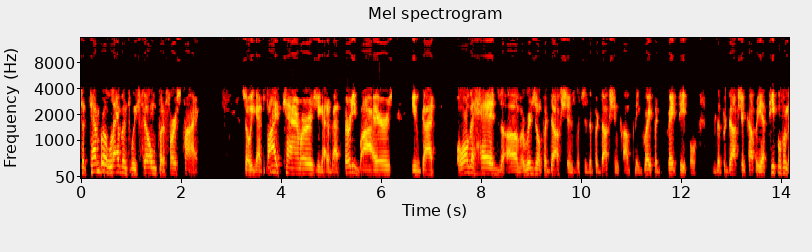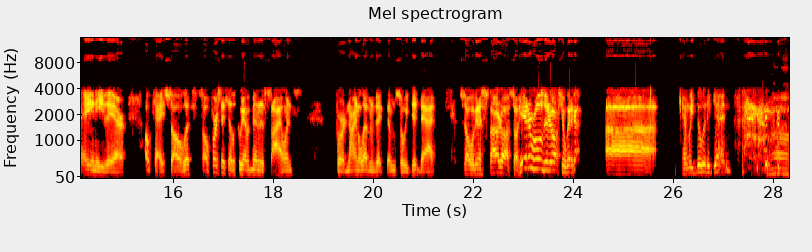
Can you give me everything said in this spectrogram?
September 11th, we filmed for the first time. So we got five cameras, you got about 30 buyers, you've got all the heads of Original Productions, which is the production company, great, great people. The production company, you have people from A and E there. Okay, so let's. So first they said, look, we have a minute of silence for 9/11 victims, so we did that. So we're going to start off. So here are the rules of the auction. We're going to go. Uh, can we do it again? oh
